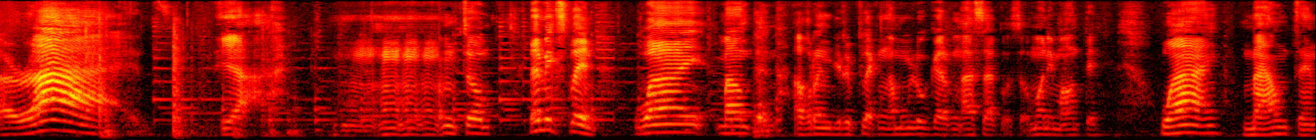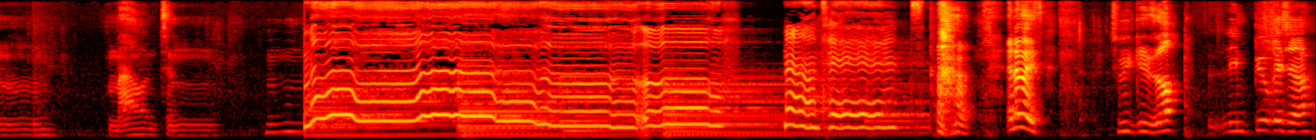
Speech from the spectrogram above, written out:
Alright! Yeah. so, let me explain. Why mountain? Ako rin gi-reflect ng among lugar ng asa ko. So, money mountain. Why mountain? Mountain. Move mountains. Anyways, Twiggies oh. Limpyo ka siya.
